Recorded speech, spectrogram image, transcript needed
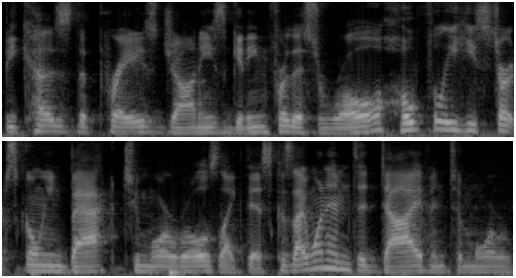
because the praise Johnny's getting for this role, hopefully he starts going back to more roles like this because I want him to dive into more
